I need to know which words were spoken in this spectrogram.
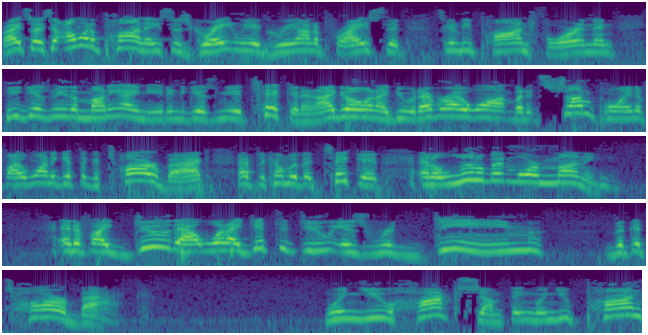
Right? So I said, I want to pawn it. He says, great. And we agree on a price that it's going to be pawned for. And then he gives me the money I need and he gives me a ticket. And I go and I do whatever I want. But at some point, if I want to get the guitar back, I have to come with a ticket and a little bit more money. And if I do that, what I get to do is redeem the guitar back. When you hawk something, when you pawn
